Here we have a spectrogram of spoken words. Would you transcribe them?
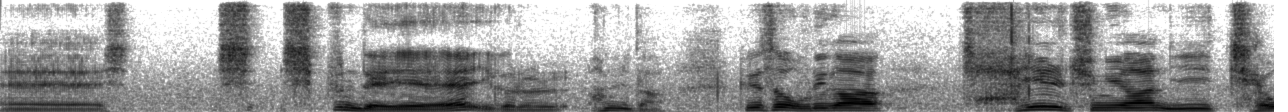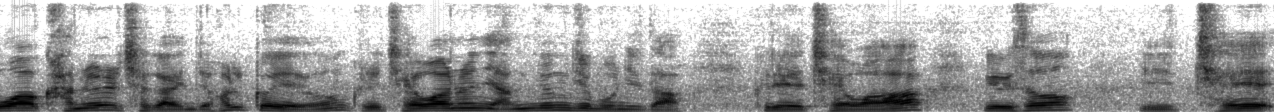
에, 10분 내에 이거를 합니다. 그래서 우리가 제일 중요한 이 재와 간을 제가 이제 할 거예요. 그래 재화는 양명지본이다. 그래 재화 여기서 이 재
